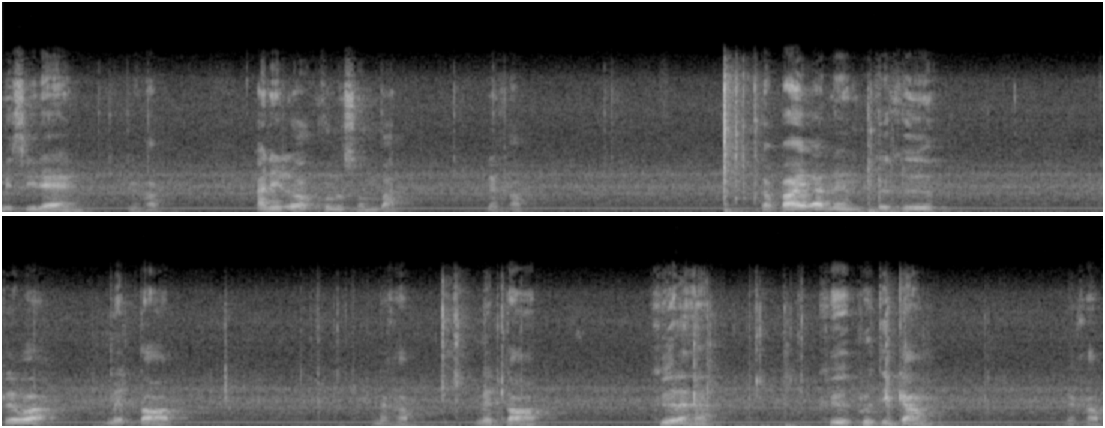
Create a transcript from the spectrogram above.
มีสีแดงนะครับ อันนี้เรียกว่าคุณสมบัตินะครับ ต่อไปอันหนึงก็คือ เรียกว่าเมธอดนะครับเมธอดคืออะไรฮะ คือพฤติกรรมนะครับ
